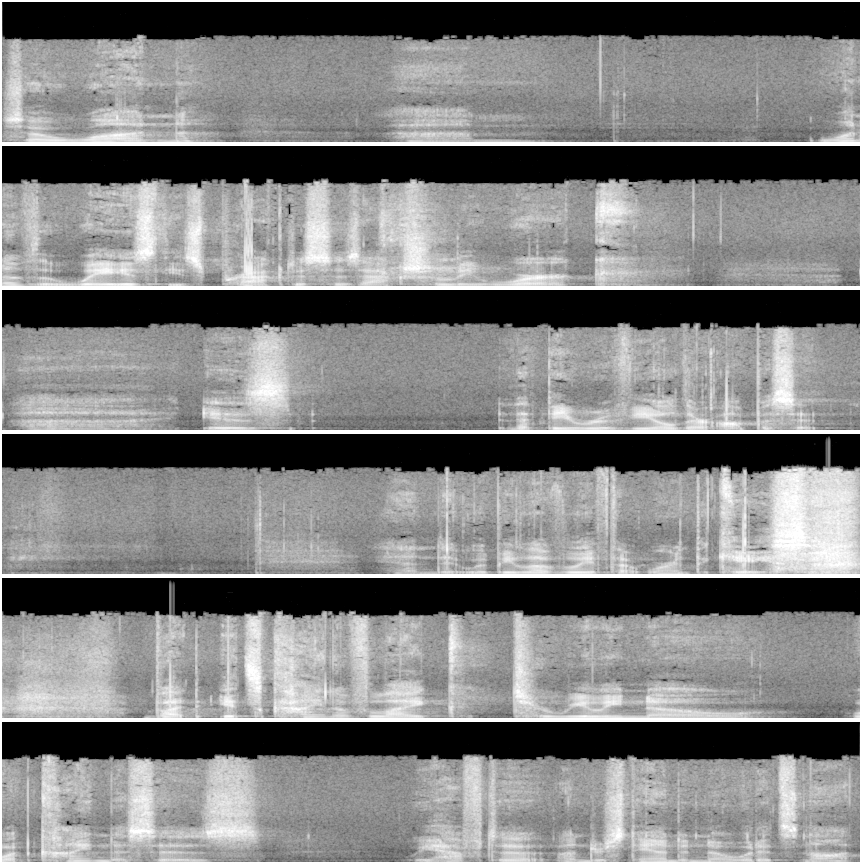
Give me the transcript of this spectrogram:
So, one, um, one of the ways these practices actually work uh, is that they reveal their opposite. And it would be lovely if that weren't the case. but it's kind of like to really know what kindness is, we have to understand and know what it's not.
